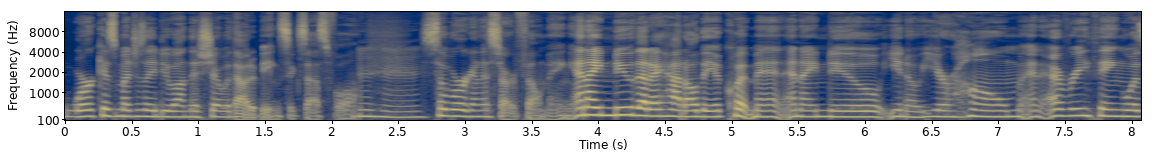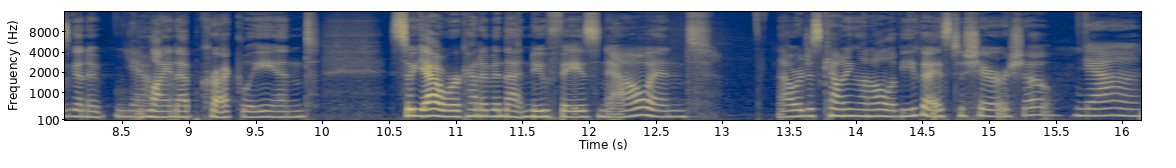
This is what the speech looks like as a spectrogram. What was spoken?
work as much as I do on this show without it being successful. Mhm. So we're going to start filming. And I knew that I had all the equipment and I knew, you know, your home and everything was going to Yeah. line up correctly. And so, yeah, we're kind of in that new phase now. And now we're just counting on all of you guys to share our show. Yeah.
